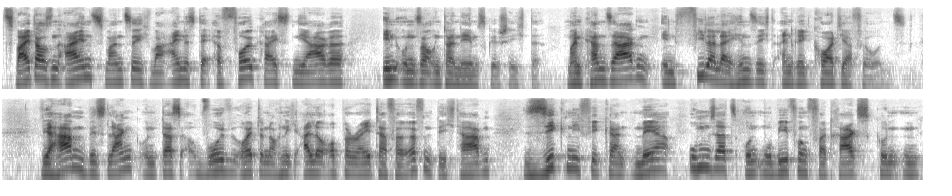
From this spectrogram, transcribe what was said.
2021 war eines der erfolgreichsten Jahre in unserer Unternehmensgeschichte. Man kann sagen, in vielerlei Hinsicht ein Rekordjahr für uns. Wir haben bislang, und das obwohl wir heute noch nicht alle Operator veröffentlicht haben, signifikant mehr Umsatz- und Mobilfunkvertragskunden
